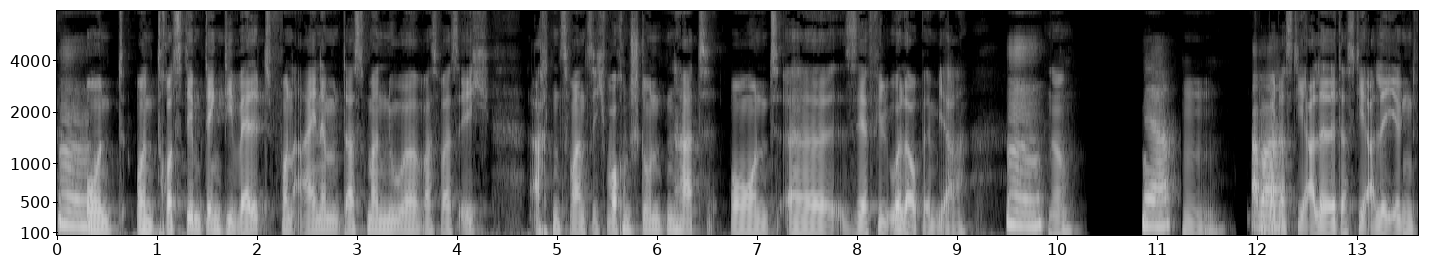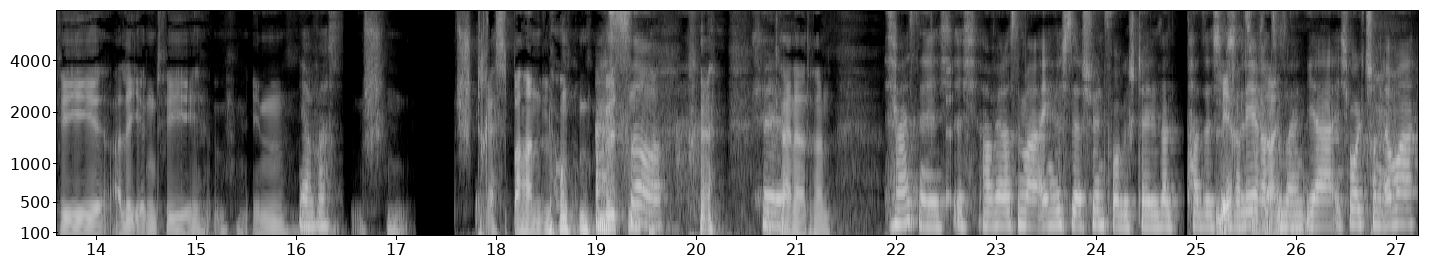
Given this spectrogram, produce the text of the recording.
mhm. und, und trotzdem denkt die Welt von einem, dass man nur, was weiß ich, 28 Wochenstunden hat und äh, sehr viel Urlaub im Jahr. Mhm. Ne? Ja. Hm. Aber, aber, dass die alle, dass die alle irgendwie, alle irgendwie in ja, was? Stressbehandlung müssen. Ach so. Okay. Keiner dran. Ich weiß nicht. Ich habe mir das immer eigentlich sehr schön vorgestellt, tatsächlich Lehrer, Lehrer zu, sein. zu, sein. Ja, ich wollte schon immer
